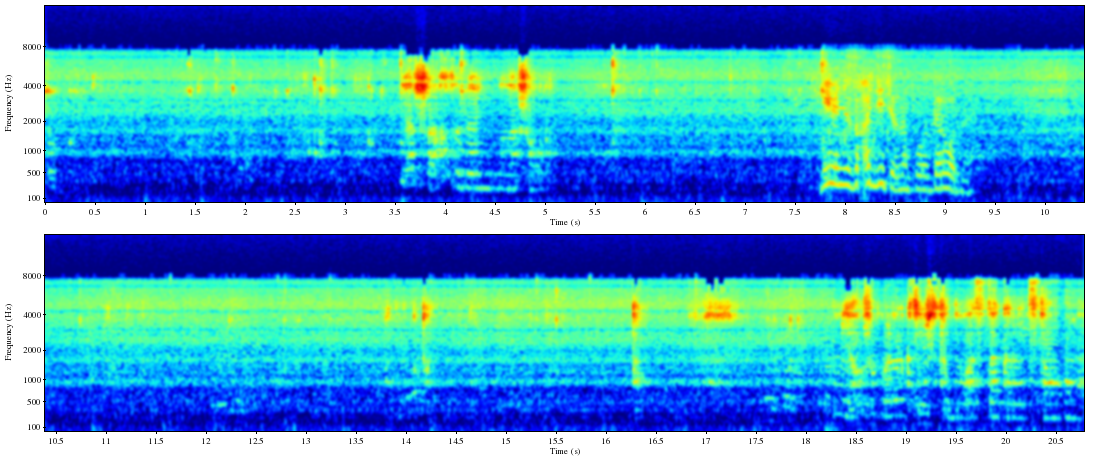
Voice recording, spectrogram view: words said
Так, Я шахту да, не нашел. Не, не заходите, она плодородная. У меня уже практически два стака редстоуна.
